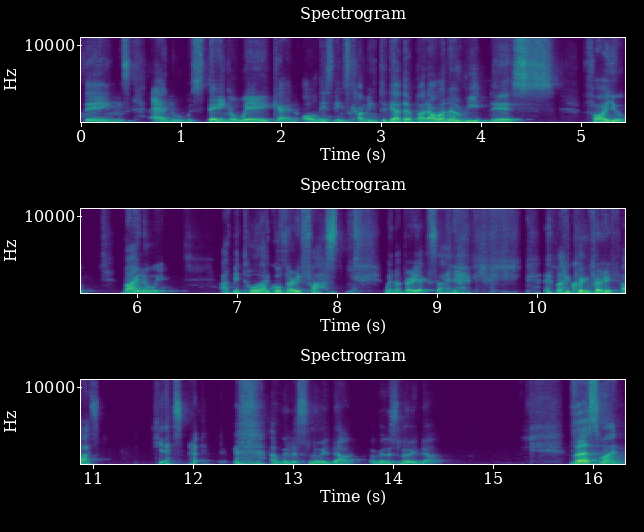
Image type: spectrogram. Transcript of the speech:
things and staying awake and all these things coming together but i want to read this for you by the way, I've been told I go very fast when I'm very excited. Am I going very fast? Yes, I'm going to slow it down. I'm going to slow it down. Verse 1.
